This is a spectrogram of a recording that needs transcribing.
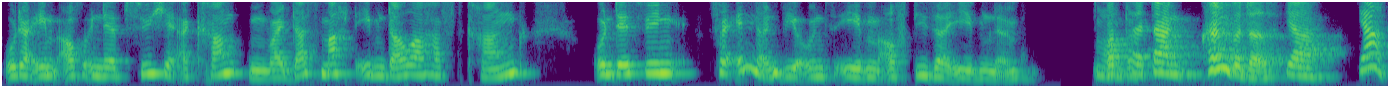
oder eben auch in der Psyche erkranken, weil das macht eben dauerhaft krank. Und deswegen verändern wir uns eben auf dieser Ebene. Gott sei Dank können wir das, ja. Ja,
